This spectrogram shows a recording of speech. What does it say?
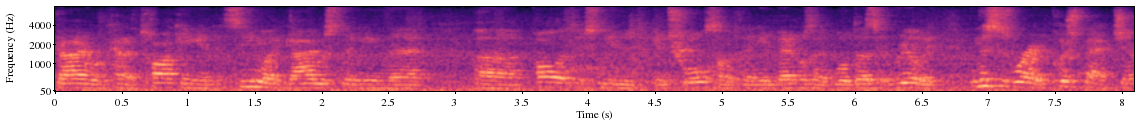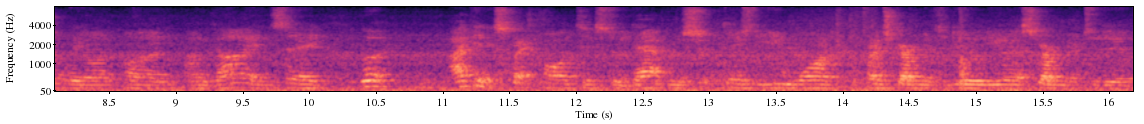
Guy were kind of talking, and it seemed like Guy was thinking that uh, politics needed to control something, and Ben was like, well, does it really? And this is where I push back gently on, on, on Guy and say, look, I can expect politics to adapt. There's certain things that you want the French government to do, the U.S. government to do,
